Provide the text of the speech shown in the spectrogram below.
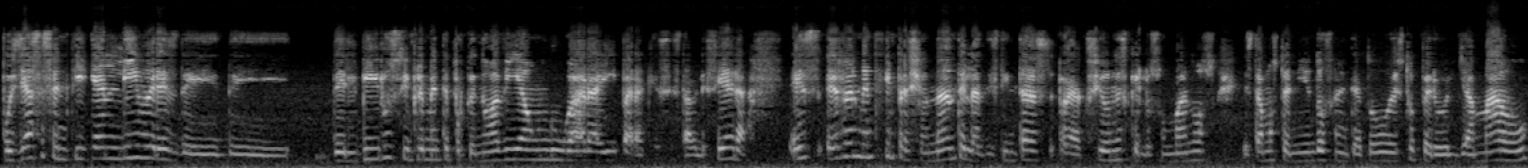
pues ya se sentían libres de, del virus simplemente porque no había un lugar ahí para que se estableciera. Es, es realmente impresionante las distintas reacciones que los humanos estamos teniendo frente a todo esto, pero el llamado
